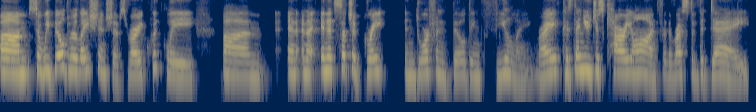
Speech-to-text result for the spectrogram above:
Um, so we build relationships very quickly um, and and, I, and it's such a great endorphin building feeling right because then you just carry on for the rest of the day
